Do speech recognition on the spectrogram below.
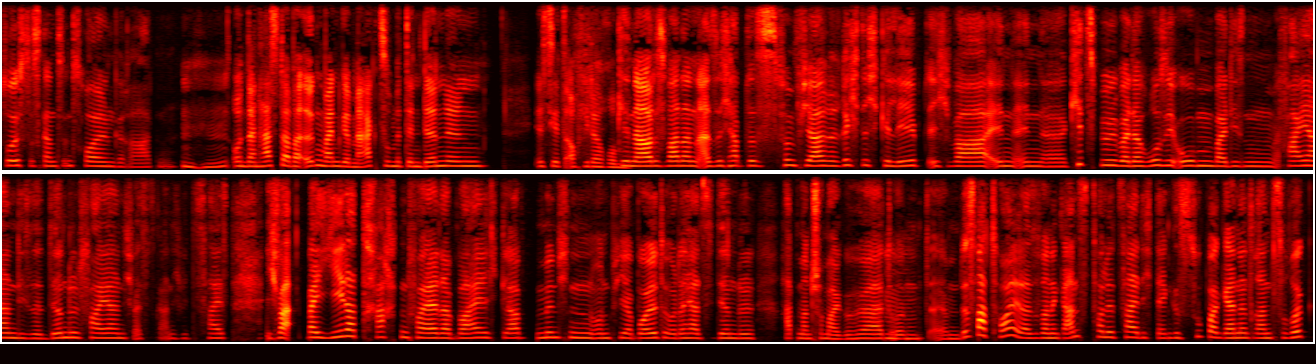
so ist das Ganze ins Rollen geraten. Mhm. Und dann hast du aber irgendwann gemerkt, so mit den Dirndeln ist jetzt auch wieder rum. Genau, das war dann, also ich habe das fünf Jahre richtig gelebt. Ich war in, in äh, Kitzbühel bei der Rosi oben bei diesen Feiern, diese Dirndl-Feiern, ich weiß jetzt gar nicht, wie das heißt. Ich war bei jeder Trachtenfeier dabei. Ich glaube, München und Pia Bolte oder Herz Dirndl hat man schon mal gehört. Mhm. Und ähm, das war toll. Also war eine ganz tolle Zeit. Ich denke super gerne dran zurück.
